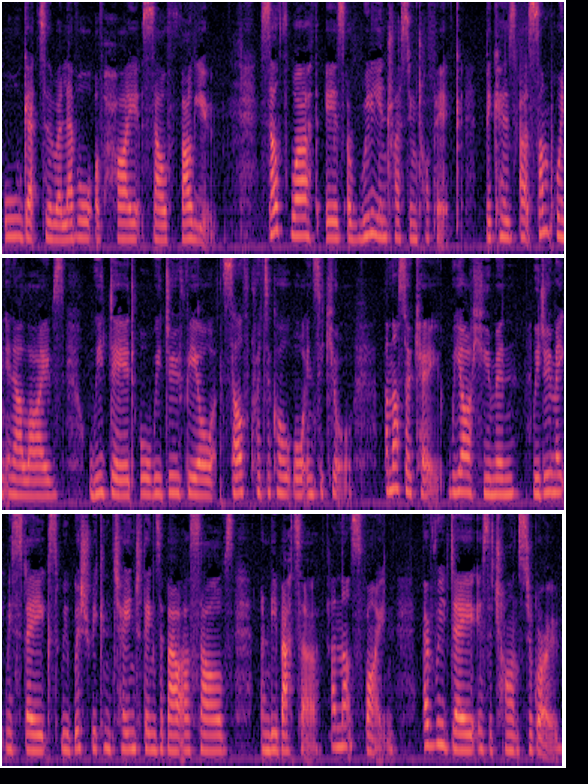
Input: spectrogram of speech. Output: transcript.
all get to a level of high self value. Self worth is a really interesting topic because at some point in our lives we did or we do feel self critical or insecure. And that's okay. We are human. We do make mistakes. We wish we can change things about ourselves and be better. And that's fine. Every day is a chance to grow.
